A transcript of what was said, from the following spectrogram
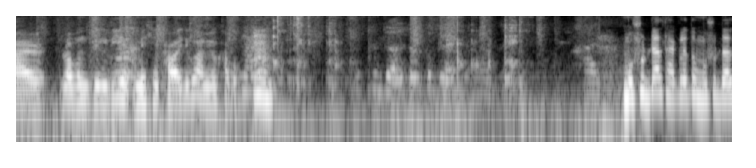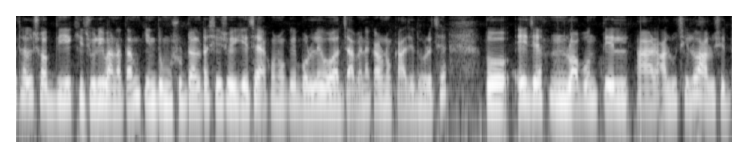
আর লবণ তেল দিয়ে মেখে খাওয়াই দিব আমিও খাব। হুম। মুসুর ডাল থাকলে তো মুসুর ডাল ঠাল সব দিয়ে খিচুড়ি বানাতাম কিন্তু মুসুর ডালটা শেষ হয়ে গিয়েছে এখন ওকে বললে ও আর যাবে না কারণ ও কাজে ধরেছে। তো এই যে লবণ তেল আর আলু ছিল আলু সেদ্ধ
